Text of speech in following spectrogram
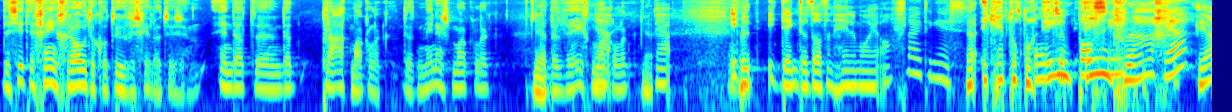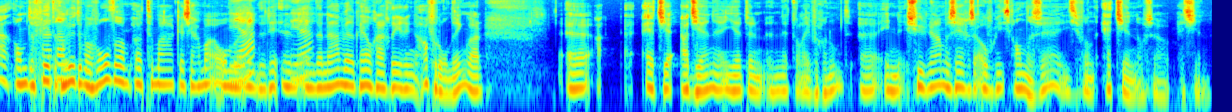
Er zitten geen grote cultuurverschillen tussen. En dat, eh, dat praat makkelijk. Dat managt makkelijk. Ja. Dat beweegt Ja. makkelijk. Ik, ik denk dat dat een hele mooie afsluiting is. Nou, ik heb toch nog één, één vraag. Ja? Ja, om de 40 dan- minuten maar vol te, te maken, zeg maar. Om, Ja, eh, en, ja. en daarna wil ik heel graag richting afronding. Maar eh Adje- Adjen, je hebt hem net al even genoemd. Eh, in Suriname zeggen ze over iets anders, hè? Iets van Etjen of zo. Etjen.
